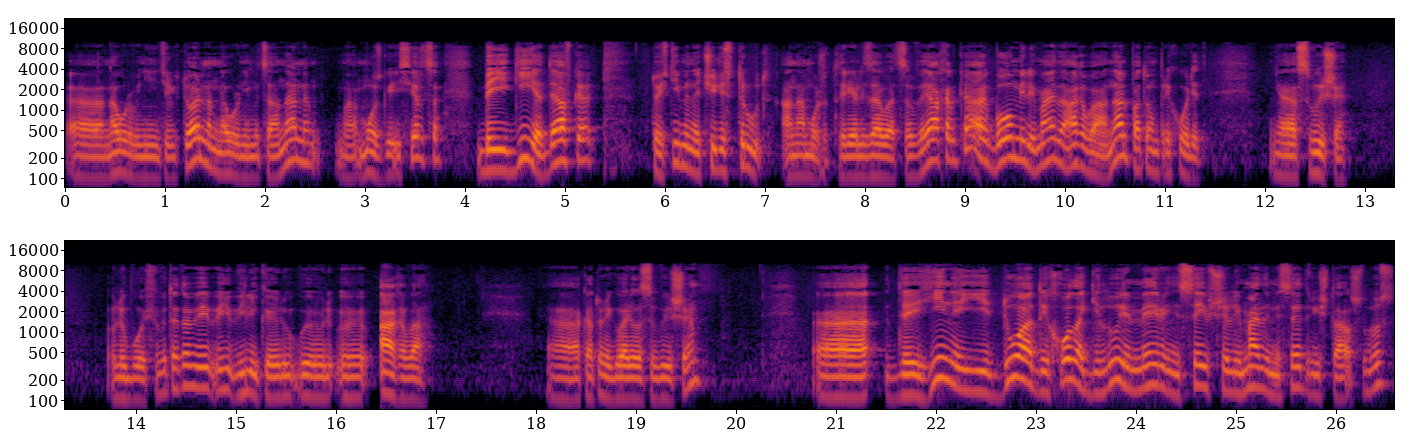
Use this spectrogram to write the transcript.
э, на уровне интеллектуальном, на уровне эмоциональном, мозга и сердца. Бейгия давка, то есть именно через труд она может реализоваться в Яхарках, Боумили, Майла, Агва, Аналь, потом приходит э, свыше любовь. Вот это великая э, э, о которой говорилось выше. Дегина едуа дехола гилуя мейрин сейвшели майлами седри шталшлус.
